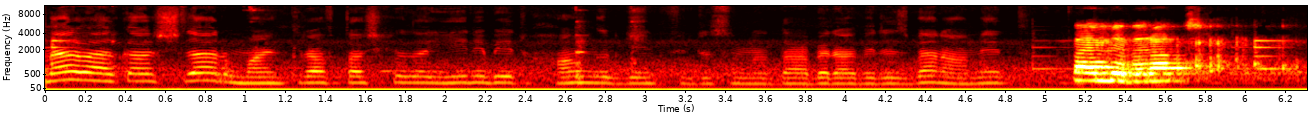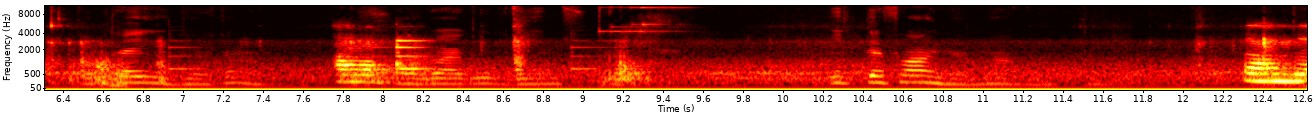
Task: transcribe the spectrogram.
Merhaba arkadaşlar, Minecraft aşkıyla yeni bir Hunger Games videosunda daha beraberiz. Ben Ahmet. Ben de Berat. Ortaya gidiyoruz değil mi? Aynen. Survival Games 3. İlk defa oynuyorum abi. Ben de.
